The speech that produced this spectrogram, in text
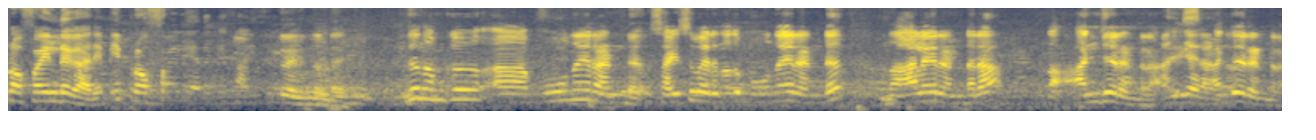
പ്രൊഫൈലിന്റെ കാര്യം. ഈ പ്രൊഫൈൽ ഏതൊക്കെ സൈസിൽ വരുന്നുണ്ട്? ഇത് നമുക്ക് മൂന്ന് രണ്ട്. സൈസ് വരുന്നത് മൂന്ന് രണ്ട് നാല് രണ്ടര അഞ്ച് രണ്ടര. അഞ്ച് രണ്ടര.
